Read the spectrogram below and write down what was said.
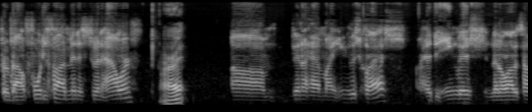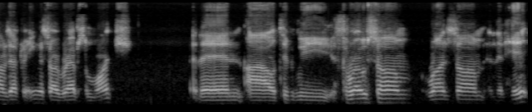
for about forty-five minutes to an hour. All right. Um, then I have my English class. I head to English, and then a lot of times after English, I'll grab some lunch, and then I'll typically throw some, run some, and then hit,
